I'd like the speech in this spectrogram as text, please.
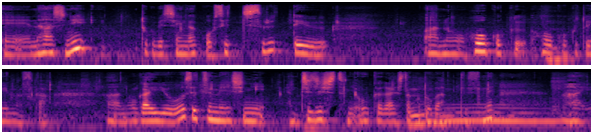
えー、那覇市に特別支援学校を設置するっていうあの報告報告といいますか、あの概要を説明しに知事室にお伺いしたことがあってですね、はい、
